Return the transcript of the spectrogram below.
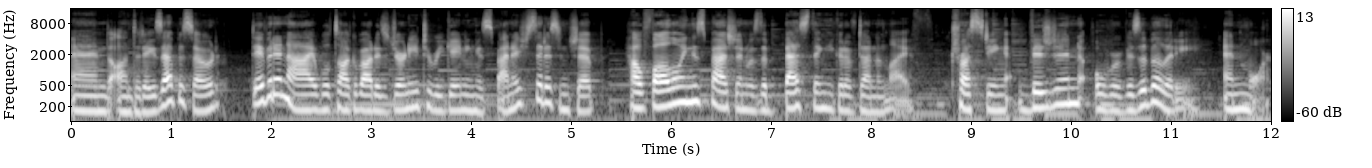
And on today's episode, David and I will talk about his journey to regaining his Spanish citizenship how following his passion was the best thing he could have done in life, trusting vision over visibility, and more.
